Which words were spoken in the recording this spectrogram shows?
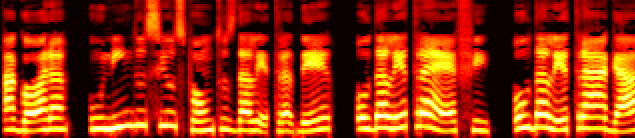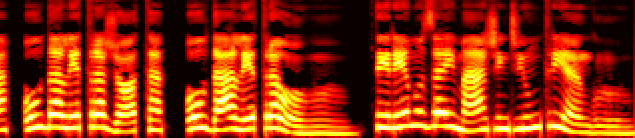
Agora, unindo-se os pontos da letra D, ou da letra F, ou da letra H, ou da letra J, ou da letra O. Teremos a imagem de um triângulo.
